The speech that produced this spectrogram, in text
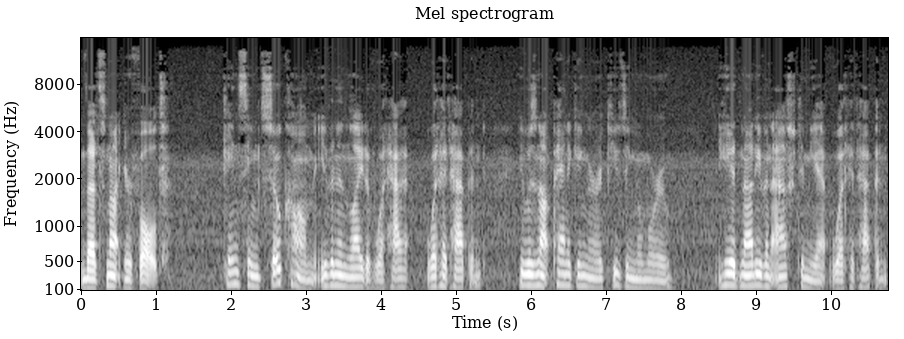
That's not your fault. Kane seemed so calm, even in light of what, ha- what had happened. He was not panicking or accusing Mamoru. He had not even asked him yet what had happened.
